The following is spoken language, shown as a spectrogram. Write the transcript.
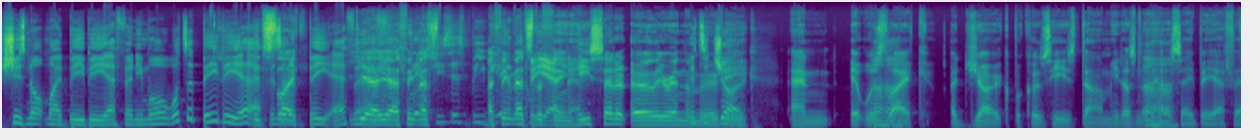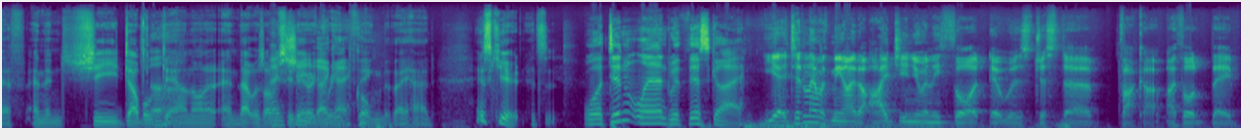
"She's not my BBF anymore." What's a BBF? It's Isn't like- it BFF? Yeah, yeah, I think Yeah, that's she says I think that's the thing. He said it earlier in the It's a movie joke. and it was Uh-huh. like a joke because he's dumb. He doesn't know how Uh-huh. to say BFF. And then she doubled Uh-huh. down on it, and that was obviously she- their agreed okay, cool. thing that they had. It's cute. It's Well, it didn't land with this guy. Yeah, it didn't land with me either. I genuinely thought it was just a fuck up. I thought they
